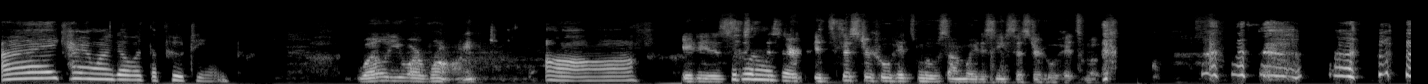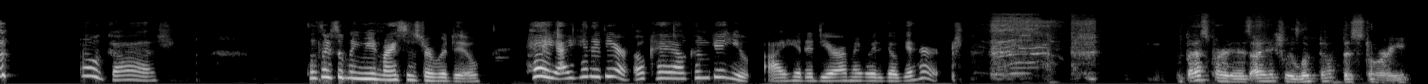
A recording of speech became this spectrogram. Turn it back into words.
I kind of want to go with the poutine. Well, you are wrong. Aww. It is Which one was sister, it's sister who hits moose on way to see sister who hits moose. oh gosh. Sounds like something me and my sister would do. Hey, I hit a deer. Okay, I'll come get you. I hit a deer on my way to go get her. the best part is I actually looked up this story,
